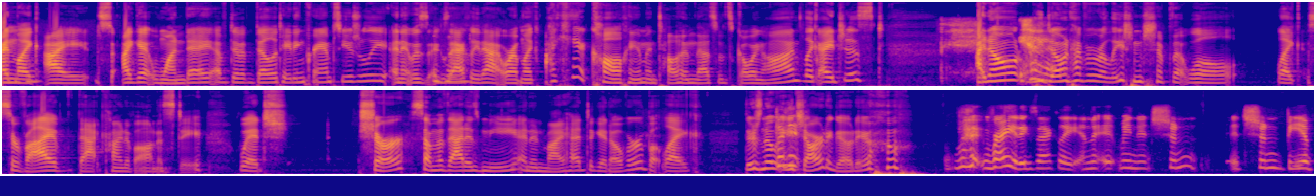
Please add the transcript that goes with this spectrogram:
And like Mm-hmm. I, so I get one day of debilitating cramps usually, and it was Mm-hmm. exactly that where I'm like, I can't call him and tell him that's what's going on. Like I just, I don't we don't have a relationship that will like survive that kind of honesty, which sure, some of that is me and in my head to get over, but like there's no But it- HR to go to. right exactly and it, i mean it shouldn't it shouldn't be a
